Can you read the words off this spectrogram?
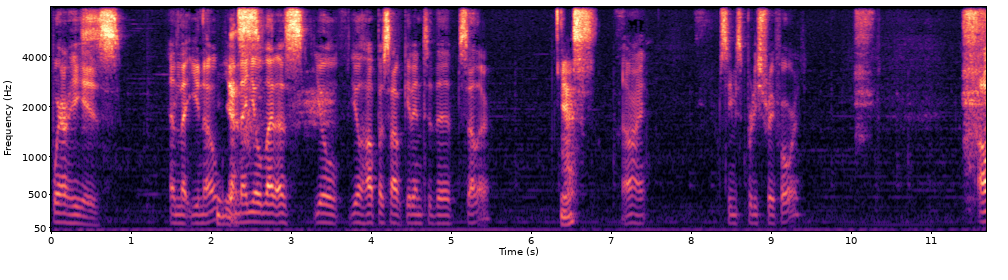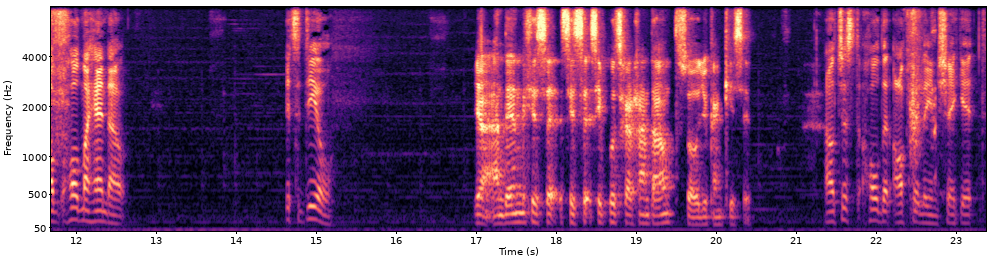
where he is and let you know, and then you'll let us you'll you'll help us out get into the cellar. yes. All right. Seems pretty straightforward. I'll hold my hand out. It's a deal. Yeah, and then he sa- she, sa- she puts her hand out so you can kiss it. I'll just hold it awkwardly and shake it.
